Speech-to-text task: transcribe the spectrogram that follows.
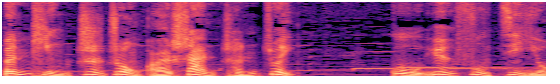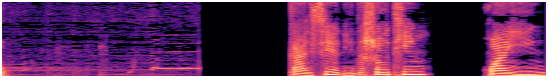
本品质重而善沉坠，故孕妇忌用。感谢您的收听。欢迎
